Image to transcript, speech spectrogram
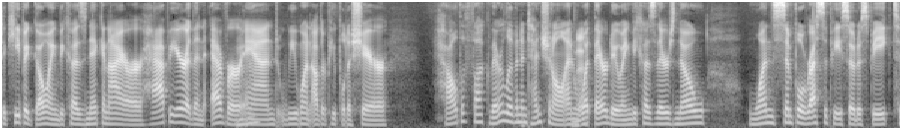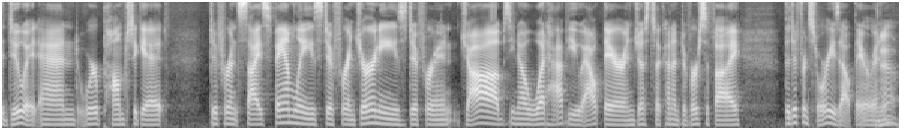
to keep it going because nick and i are happier than ever Mm-hmm. and we want other people to share how the fuck they're living intentional and Yeah. what they're doing because there's no one simple recipe, so to speak, to do it. And we're pumped to get different size families, different journeys, different jobs, you know, what have you out there, and just to kind of diversify the different stories out there. And yeah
